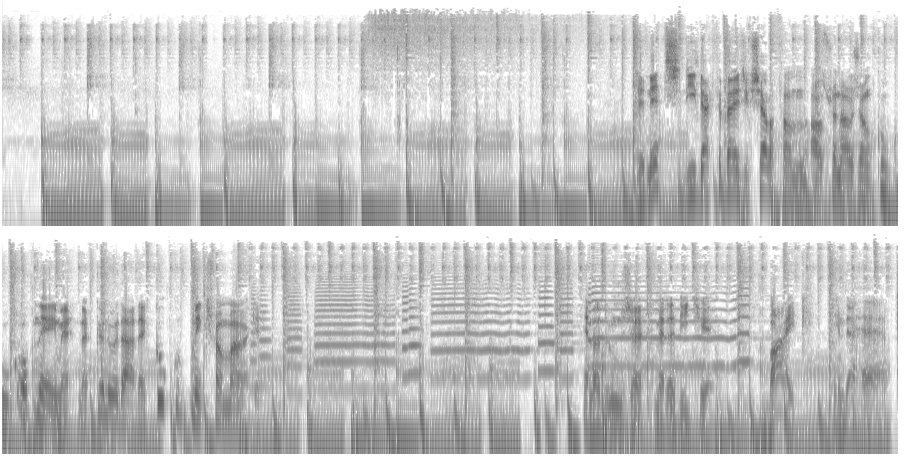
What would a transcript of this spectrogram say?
De Nets die dachten bij zichzelf van... als we nou zo'n koekoek opnemen... dan kunnen we daar de koekoekmix van maken. En dat doen ze met het liedje Bike in the Head.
